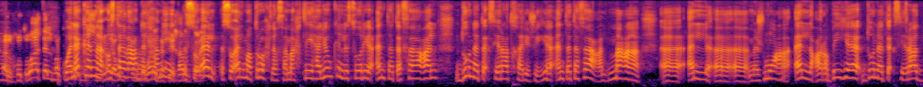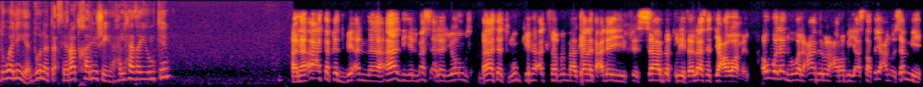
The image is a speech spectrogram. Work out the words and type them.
نعم. الخطوات المطروحة ولكن أستاذ عبد الحميد سؤال سؤال مطروح لو سمحت لي هل يمكن لسوريا أن تتفاعل دون تأثيرات خارجية أن تتفاعل مع آه، المجموعة آه، العربية تأثيرات دولية دون تأثيرات خارجية هل هذا يمكن؟ أنا أعتقد بأن هذه المسألة اليوم باتت ممكنة أكثر مما كانت عليه في السابق لثلاثة عوامل، اولا هو العامل العربي، أستطيع أن أسمي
